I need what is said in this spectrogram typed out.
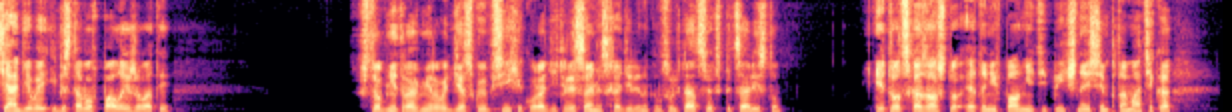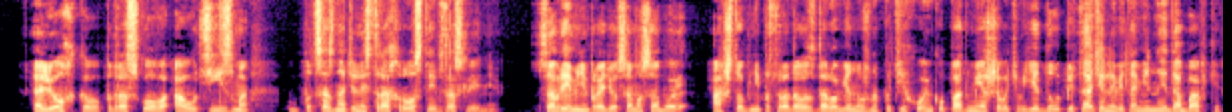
втягивая и без того впалые животы. Чтобы не травмировать детскую психику, родители сами сходили на консультацию к специалисту, и тот сказал, что это не вполне типичная симптоматика легкого подросткового аутизма, подсознательный страх роста и взросления. Со временем пройдет само собой, а чтобы не пострадало здоровье, нужно потихоньку подмешивать в еду питательно-витаминные добавки.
